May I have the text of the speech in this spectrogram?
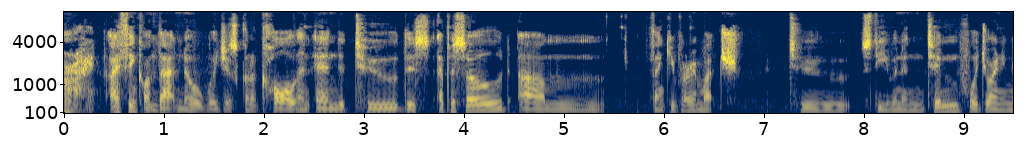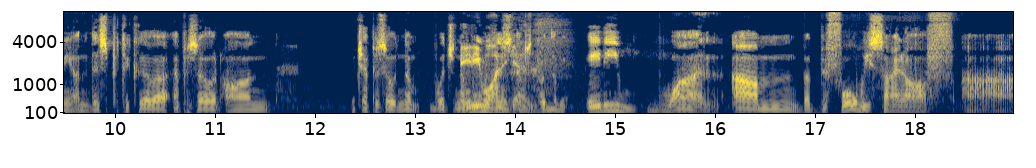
All right. I think on that note, we're just going to call an end to this episode. Um, thank you very much to Steven and Tim for joining me on this particular episode on which episode num which number 81 again. Episode number 81. Um, but before we sign off, uh,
